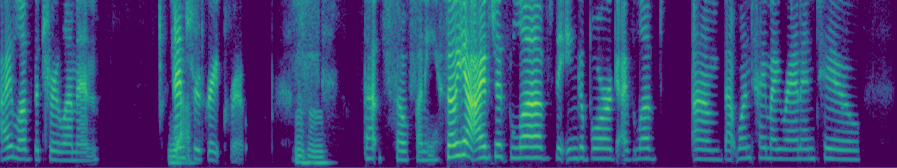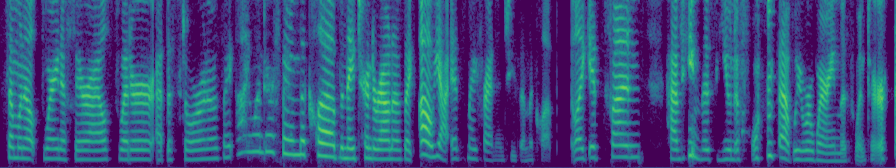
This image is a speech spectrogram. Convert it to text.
I love the true lemon Yeah. and true grapefruit. Mhm. That's so funny. So yeah, I've just loved the Ingeborg. I've loved um that one time I ran into someone else wearing a Fair Isle sweater at the store and I was like, oh, I wonder if they're in the club. And they turned around. I was like, oh yeah, it's my friend and she's in the club. Like it's fun having this uniform that we were wearing this winter.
